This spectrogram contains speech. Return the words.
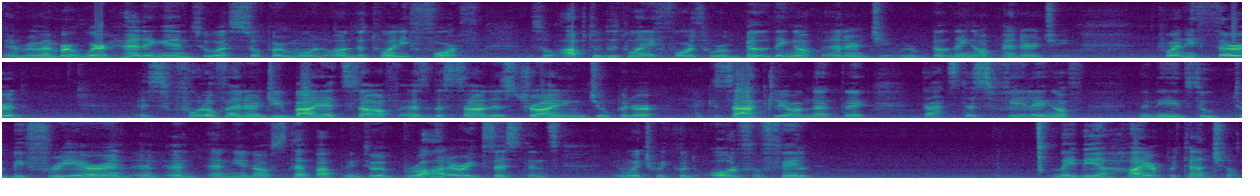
and remember we're heading into a super moon on the 24th. So up to the 24th we're building up energy. We're building up energy. 23rd is full of energy by itself as the sun is trining Jupiter exactly on that day. That's this feeling of the need to, to be freer and, and, and, and you know step up into a broader existence in which we could all fulfill maybe a higher potential.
